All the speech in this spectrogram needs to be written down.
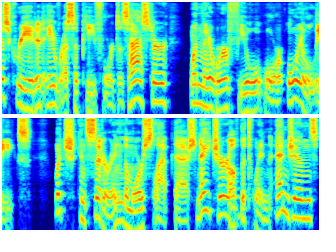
This created a recipe for disaster when there were fuel or oil leaks, which, considering the more slapdash nature of the twin engines,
